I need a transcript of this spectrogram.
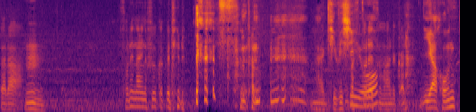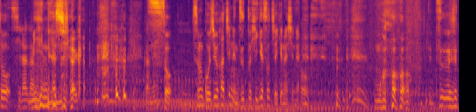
たらうん。それなりの風格出る。サンタの。はい厳しいよ。ストレスもあるから。いや本当みんな白髪ね そう。うんその58年ずっとひげ剃っちゃいけないしね。もうずーっ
